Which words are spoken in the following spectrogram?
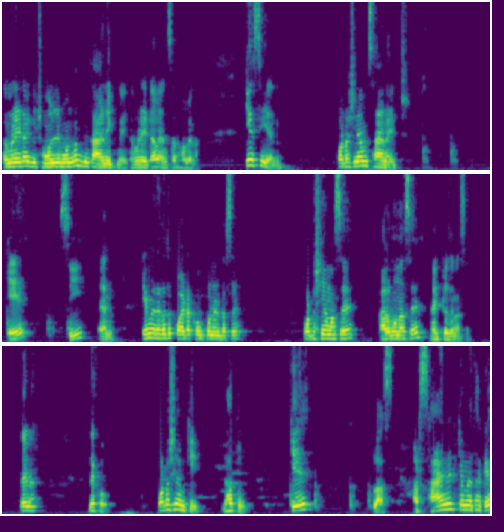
তার মানে এটা কি সমযোজী বন্ধন, কিন্তু আয়নিক নেই। তার মানে এটাও অ্যান্সার হবে না। KCN potassium cyanide K C N এখানে দেখো তো কয়টা কম্পোনেন্ট আছে? পটাশিয়াম আছে কার্বন আছে নাইট্রোজেন আছে। তাই না? দেখো পটাশিয়াম কি? ধাতু। কে প্লাস আর সায়ানাইড কেমনে থাকে?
